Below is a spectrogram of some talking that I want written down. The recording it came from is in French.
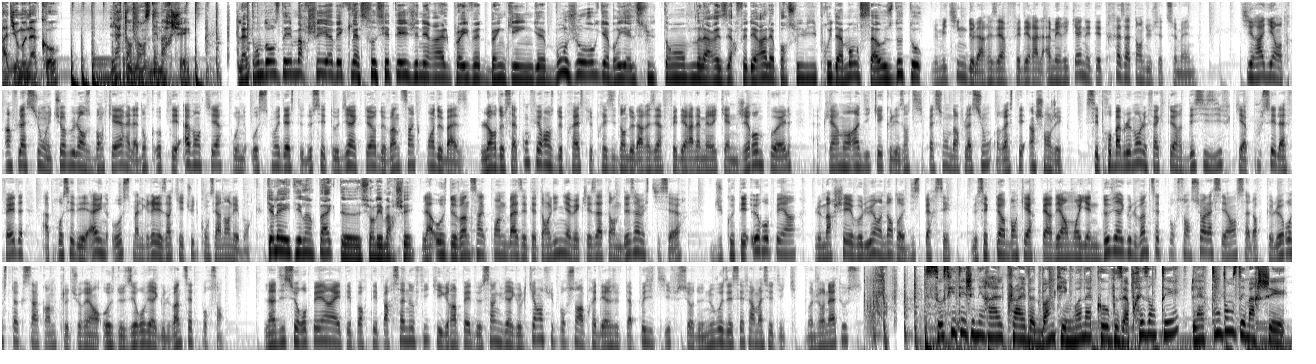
Radio Monaco, la tendance des marchés. La tendance des marchés avec la Société Générale Private Banking. Bonjour Gabriel Sultan. La Réserve fédérale a poursuivi prudemment sa hausse de taux. Le meeting de la Réserve fédérale américaine était très attendu cette semaine. Tiraillée entre inflation et turbulence bancaire, elle a donc opté avant-hier pour une hausse modeste de ses taux directeurs de 25 points de base. Lors de sa conférence de presse, le président de la Réserve fédérale américaine, Jérôme Powell, a clairement indiqué que les anticipations d'inflation restaient inchangées. C'est probablement le facteur décisif qui a poussé la Fed à procéder à une hausse malgré les inquiétudes concernant les banques. Quel a été l'impact euh, sur les marchés? La hausse de 25 points de base était en ligne avec les attentes des investisseurs. Du côté européen, le marché évoluait en ordre dispersé. Le secteur bancaire perd en moyenne 2,27% sur la séance alors que l'Eurostock 50 clôturait en hausse de 0,27%. L'indice européen a été porté par Sanofi qui grimpait de 5,48% après des résultats positifs sur de nouveaux essais pharmaceutiques. Bonne journée à tous. Société Générale Private Banking Monaco vous a présenté la tendance des marchés.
